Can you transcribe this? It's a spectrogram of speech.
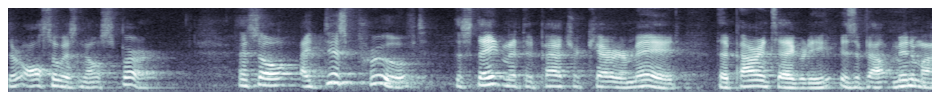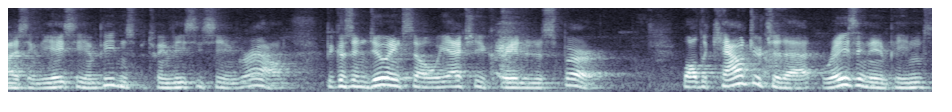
there also is no spur. And so I disproved the statement that Patrick Carrier made that power integrity is about minimizing the AC impedance between VCC and ground, because in doing so, we actually created a spur. While the counter to that, raising the impedance,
